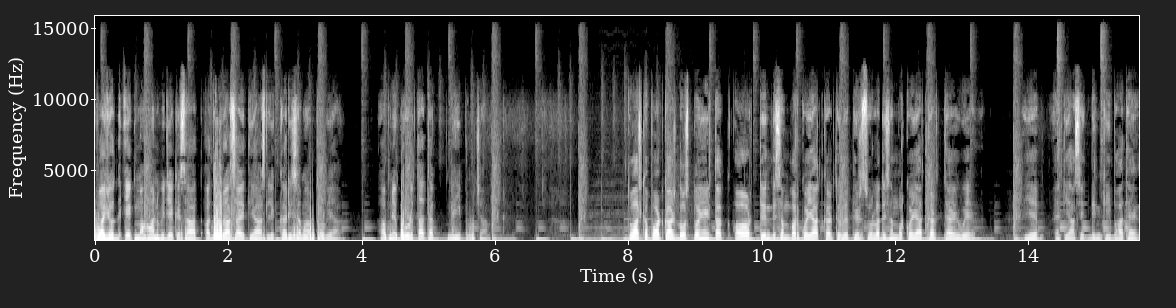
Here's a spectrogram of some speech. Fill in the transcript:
वह युद्ध एक महान विजय के साथ अधूरा सा इतिहास लिखकर ही समाप्त हो गया। अपनी पूर्णता तक नहीं पहुँचा। तो आज का पॉडकास्ट दोस्तों यहीं तक, और तीन दिसंबर को याद करते हुए, फिर सोलह दिसंबर को याद करते हुए ये ऐतिहासिक दिन की बात है।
